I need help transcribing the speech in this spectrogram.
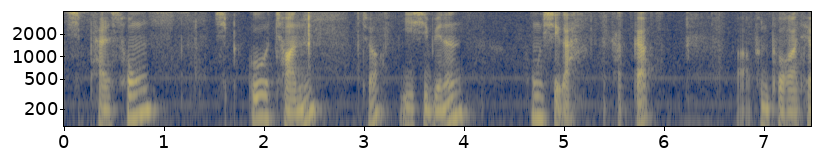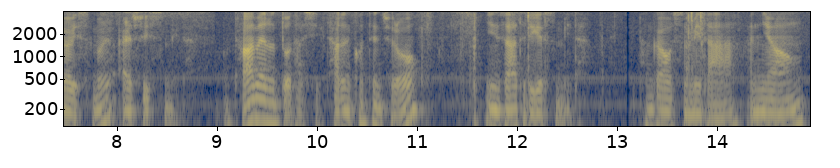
18 송, 19 전, 저 20위는 홍씨가 각각 어, 분포가 되어 있음을 알 수 있습니다. 다음에는 또 다시 다른 컨텐츠로 인사드리겠습니다. 반가웠습니다. 안녕.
